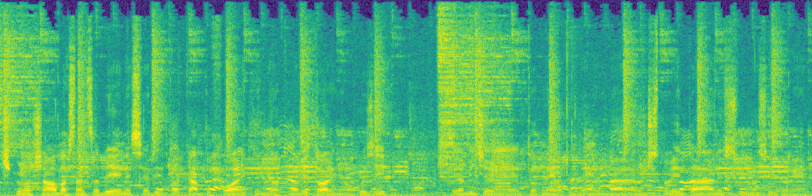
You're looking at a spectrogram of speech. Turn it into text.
ci conosciamo abbastanza bene, sia dentro al campo che fuori, quindi ottima vittoria, andiamo così, vogliamo vincere il torneo, quindi non, non ci spaventa nessuno assolutamente.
